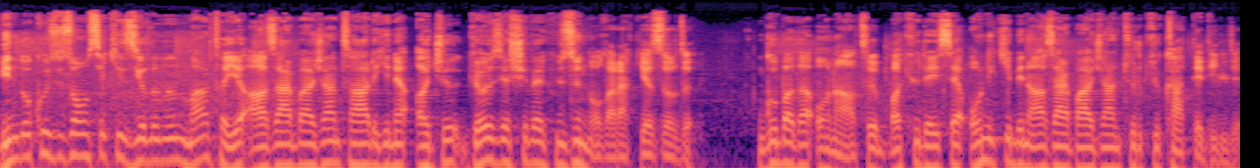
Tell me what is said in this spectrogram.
1918 yılının Mart ayı Azerbaycan tarihine acı, gözyaşı ve hüzün olarak yazıldı. Guba'da 16, Bakü'de ise 12 bin Azerbaycan Türk'ü katledildi.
